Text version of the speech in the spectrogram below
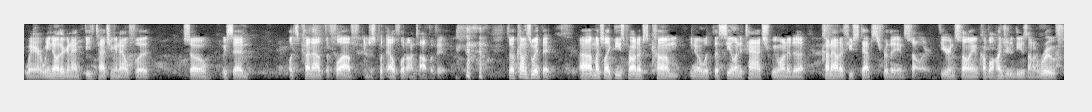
where we know they're going to be attaching an L foot. So we said, let's cut out the fluff and just put the L foot on top of it. so it comes with it. Uh, much like these products come, you know, with the sealant attached, we wanted to cut out a few steps for the installer. If you're installing a couple hundred of these on a roof,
